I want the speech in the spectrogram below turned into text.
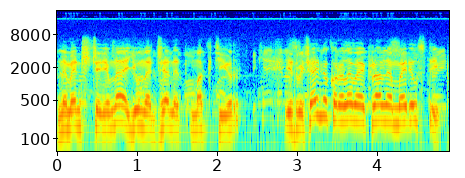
не менш чарівна юна Дженет Мактір і, звичайно, королева екрана Меріл Стріп.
